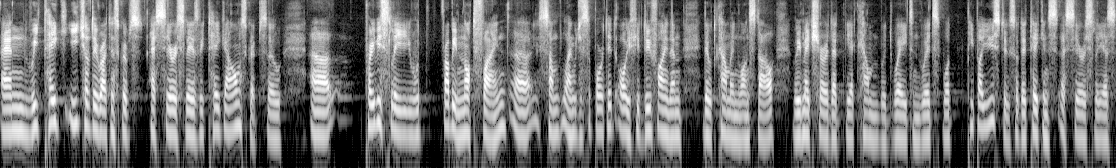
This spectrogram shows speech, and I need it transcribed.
and we take each of the writing scripts as seriously as we take our own scripts. So uh, previously, you would probably not find uh, some languages supported, or if you do find them, they would come in one style. We make sure that they come with weight and widths, what people are used to, so they're taken as seriously as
